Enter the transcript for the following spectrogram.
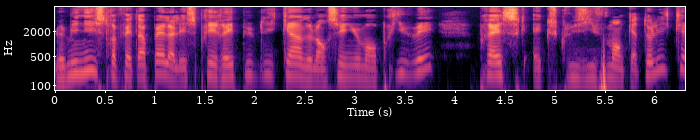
Le ministre fait appel à l'esprit républicain de l'enseignement privé, presque exclusivement catholique,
